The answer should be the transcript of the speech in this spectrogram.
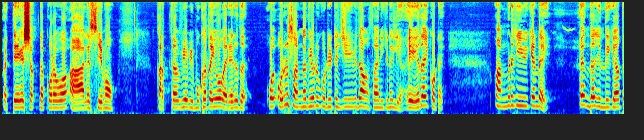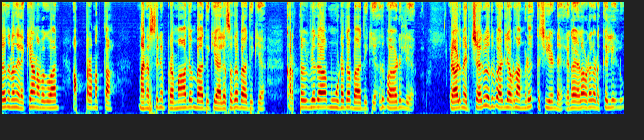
പ്രത്യേക ശ്രദ്ധക്കുറവോ ആലസ്യമോ കർത്തവ്യ വിമുഖതയോ വരരുത് ഒരു സംഗതിയോട് കൂടിയിട്ട് ജീവിതം അവസാനിക്കണില്ല. ഏതായിക്കോട്ടെ. അങ്ങോട്ട് ജീവിക്കണ്ടേ. എന്താ ചിന്തിക്കാത്തതെന്നുള്ള നിലയ്ക്കാണ് ഭഗവാൻ. അപ്രമത്ത. മനസ്സിന് പ്രമാദം ബാധിക്കുക അലസത ബാധിക്കുക കർത്തവ്യത മൂഢത ബാധിക്കുക. അത് പാടില്ല. ഒരാൾ മരിച്ചാലും അത് പാടില്ല. അവിടെ നിന്ന് അങ്ങോട്ട് ചെയ്യണ്ടേ? അല്ലെങ്കിൽ അയാൾ അവിടെ കിടക്കില്ലേ ഉള്ളൂ.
